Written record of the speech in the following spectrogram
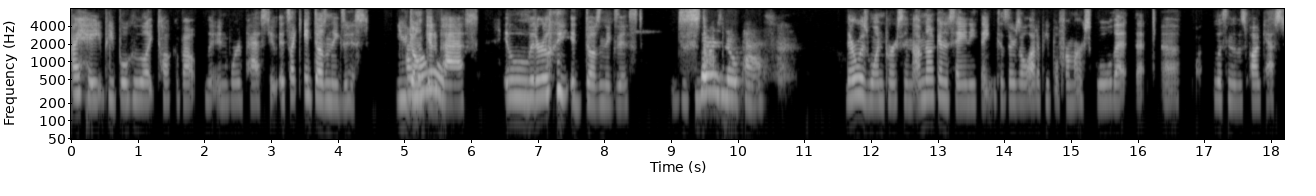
i hate people who like talk about the n-word pass too it's like it doesn't exist you don't get a pass it literally it doesn't exist just stop. There is no pass. there was one person i'm not going to say anything because there's a lot of people from our school that that uh listen to this podcast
